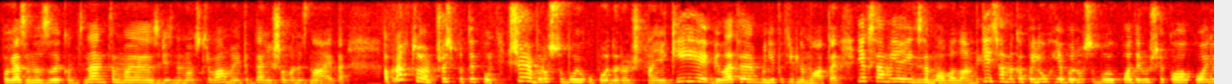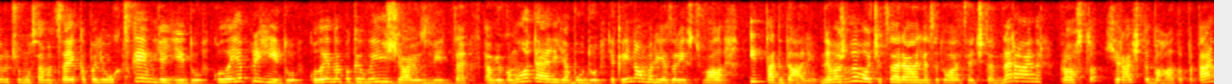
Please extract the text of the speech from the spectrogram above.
пов'язане з континентами з різними островами і так далі, що ви не знаєте. А просто щось по типу, що я беру з собою у подорож, які білети мені потрібно мати, як саме я їх замовила, який саме капелюх я беру з собою у подорож, якого кольору, чому саме цей капелюх, з ким я їду, коли я приїду, коли я навпаки виїжджаю звідти, а в якому готелі я буду, який номер я зареєструвала, і так далі. Неважливо, чи це реальна ситуація, чи це нереальна. Просто херачте багато питань,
